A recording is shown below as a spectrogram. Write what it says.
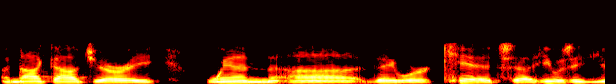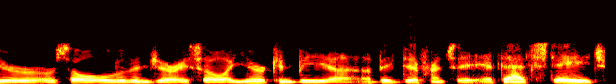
uh, knocked out Jerry when uh, they were kids. Uh, he was a year or so older than Jerry, so a year can be a, a big difference at, at that stage.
